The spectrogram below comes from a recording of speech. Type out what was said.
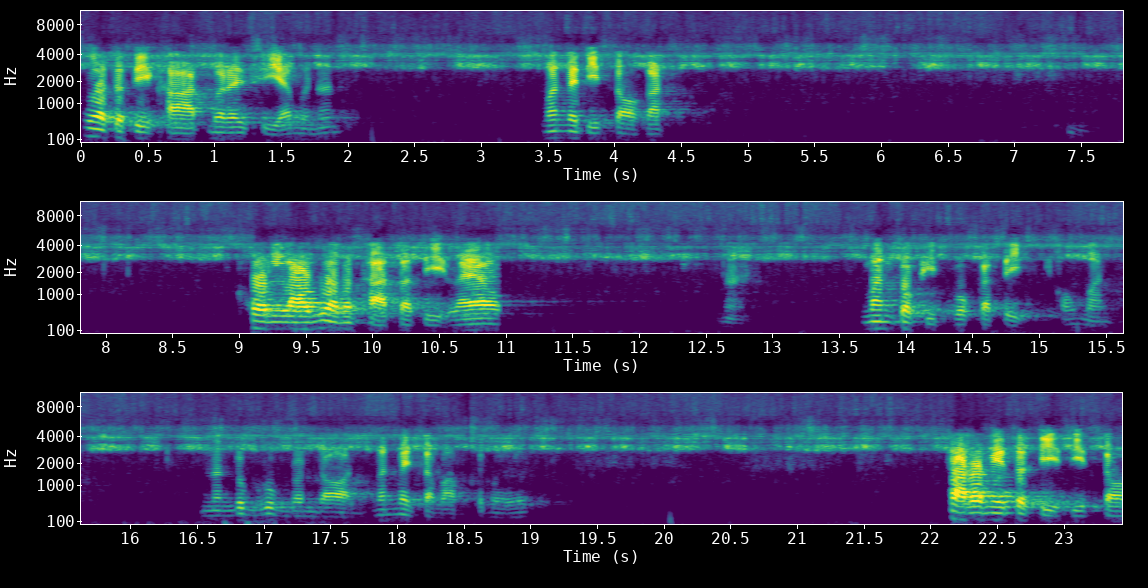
เมื่อสติขาดเมื่อไรเสียเหมือนนั้น มันไม่ติดต่อกัน คนเราเมื่อมันขาดสติแล้ว มันก็ผิดปกติของมันนันรุ่มรุ่มดอนดอนมันไม่สม่ำเสมอ ถ้าเรามีสติติดต่อ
